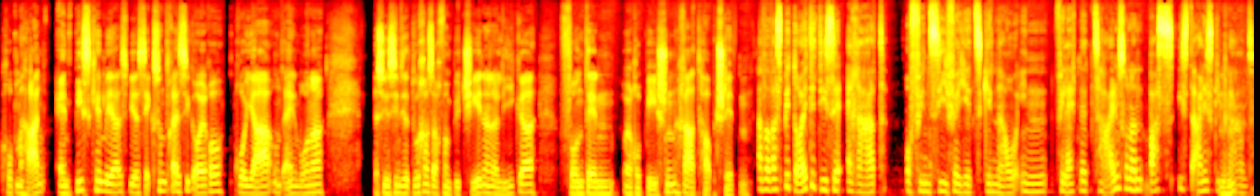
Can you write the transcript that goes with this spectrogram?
Kopenhagen ein bisschen mehr als wir 36 Euro pro Jahr und Einwohner. Also wir sind ja durchaus auch vom Budget in einer Liga von den europäischen Radhauptstädten. Aber was bedeutet diese Radoffensive jetzt genau in vielleicht nicht Zahlen, sondern was ist da alles mhm. geplant?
